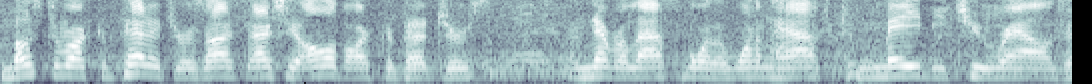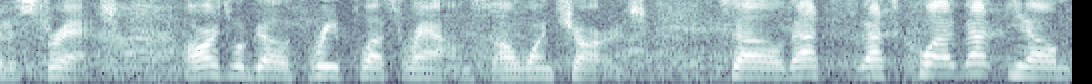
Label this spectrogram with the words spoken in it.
Most of our competitors, actually all of our competitors, never lasts more than one and a half to maybe two rounds at a stretch. Ours will go three plus rounds on one charge. So that's that's quite that you know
